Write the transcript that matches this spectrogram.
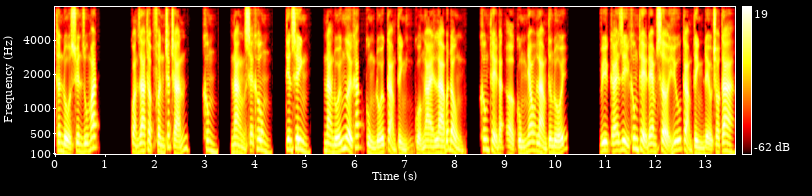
Thân đổ xuyên rũ mắt. Quản gia thập phần chắc chắn, không, nàng sẽ không, tiên sinh, nàng đối người khác cùng đối cảm tình của ngài là bất đồng, không thể đặt ở cùng nhau làm tương đối. Vì cái gì không thể đem sở hữu cảm tình đều cho ta.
